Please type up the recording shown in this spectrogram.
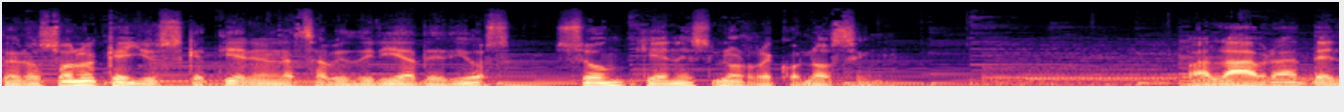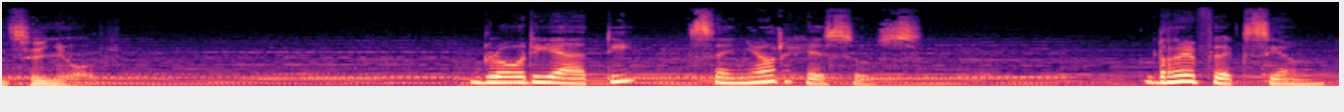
Pero solo aquellos que tienen la sabiduría de Dios son quienes lo reconocen. Palabra del Señor. Gloria a ti, Señor Jesús. Reflexión.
